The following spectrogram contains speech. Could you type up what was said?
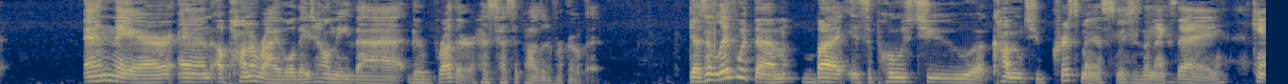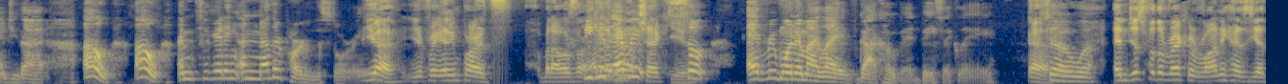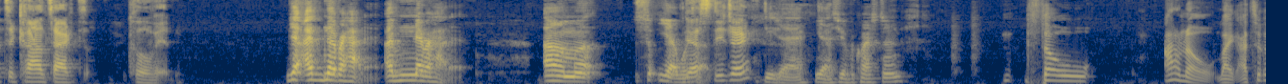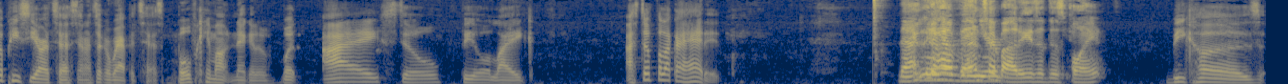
end there, and upon arrival, they tell me that their brother has tested positive for COVID. Doesn't live with them, but is supposed to come to Christmas, which is the next day. Can't do that. Oh, oh, I'm forgetting another part of the story. Yeah, you're forgetting parts, but I was like, because let me every check you. so everyone in my life got COVID, basically. yeah. So uh, and just for the record, Ronie has yet to contact COVID. yeah, I've never had it. I've never had it. Um. So yeah, what's yes, up, DJ. DJ? Yes, you have a question. So I don't know. Like I took a PCR test and I took a rapid test. Both came out negative, but I still feel like I still feel like I had it That you may could have have been your antibodies at this point. because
